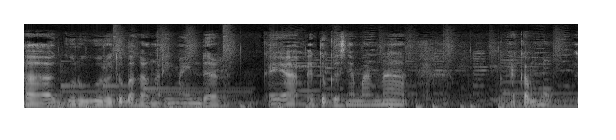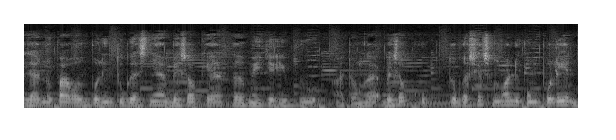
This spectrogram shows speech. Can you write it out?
eh, guru-guru uh, tuh bakal nge-reminder kayak eh, tugasnya mana? Eh kamu jangan lupa kumpulin tugasnya besok ya ke meja ibu. Atau enggak besok tugasnya semua dikumpulin.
